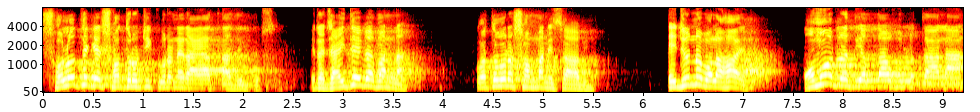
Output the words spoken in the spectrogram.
ষোলো থেকে সতেরোটি কোরআনের আয়াত নাজিল করছে। এটা যাইতেই ব্যাপার না। কত বড় সম্মানী সাহাবি। এই জন্য বলা হয় অমর রাদি আল্লাহ তালান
